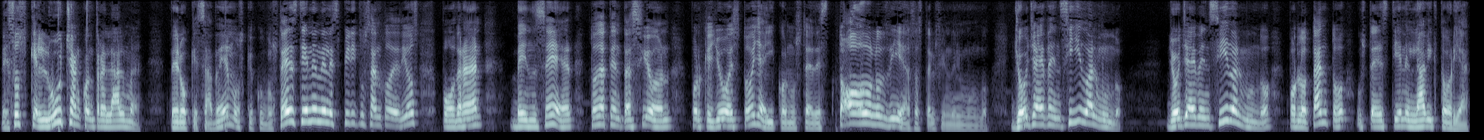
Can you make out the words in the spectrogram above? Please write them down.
de esos que luchan contra el alma, pero que sabemos que como ustedes tienen el Espíritu Santo de Dios, podrán vencer toda tentación porque yo estoy ahí con ustedes todos los días hasta el fin del mundo. Yo ya he vencido al mundo. Yo ya he vencido al mundo, por lo tanto, ustedes tienen la victoria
